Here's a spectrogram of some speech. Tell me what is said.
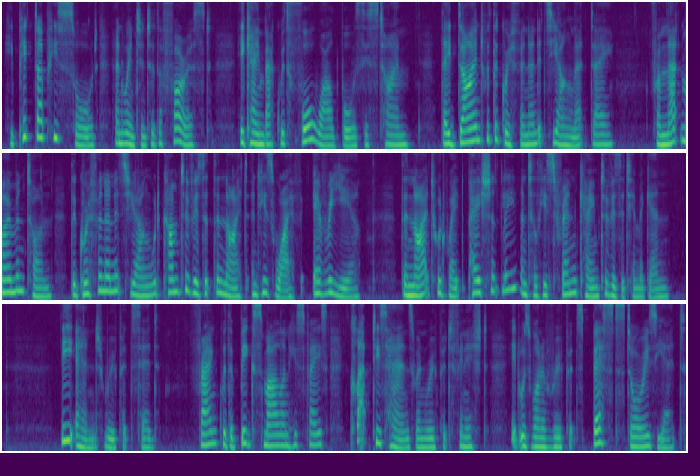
He picked up his sword and went into the forest. He came back with four wild boars this time. They dined with the griffin and its young that day. From that moment on, the griffin and its young would come to visit the knight and his wife every year. The knight would wait patiently until his friend came to visit him again. The end, Rupert said. Frank, with a big smile on his face, clapped his hands when Rupert finished. It was one of Rupert's best stories yet.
